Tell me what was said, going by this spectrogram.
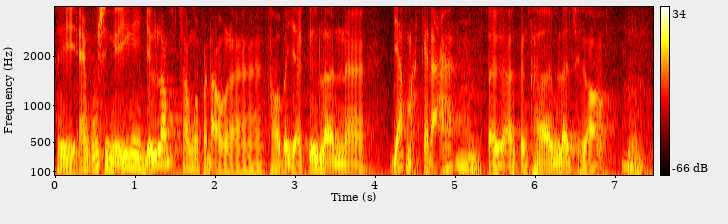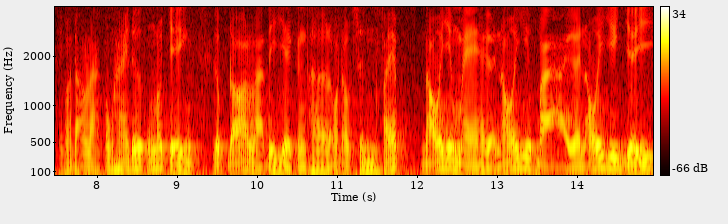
thì em cũng suy nghĩ dữ lắm xong rồi bắt đầu là thôi bây giờ cứ lên à, giáp mặt cái đã từ ở Cần Thơ em lên Sài Gòn. Thì bắt đầu là cũng hai đứa cũng nói chuyện. Lúc đó là đi về Cần Thơ là bắt đầu xin phép nói với mẹ rồi nói với bà rồi nói với dì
